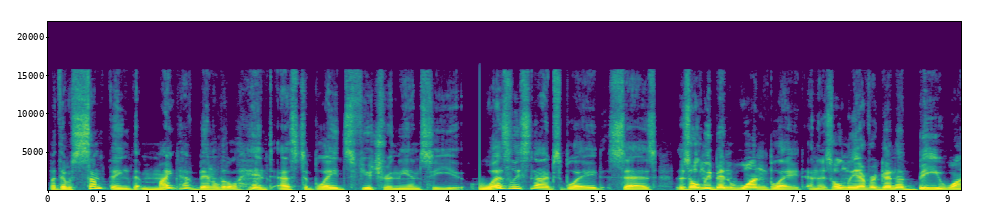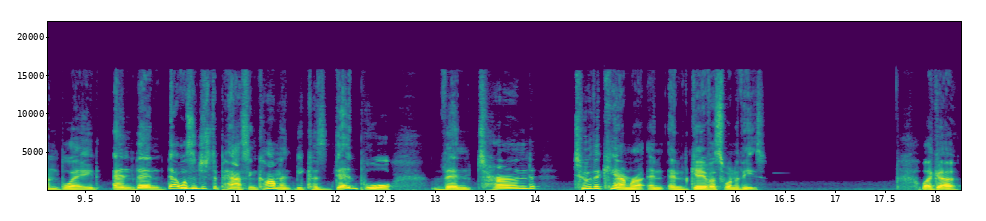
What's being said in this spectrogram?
But there was something that might have been a little hint as to Blade's future in the MCU. Wesley Snipes' Blade says, There's only been one Blade, and there's only ever gonna be one Blade. And then that wasn't just a passing comment, because Deadpool then turned to the camera and, and gave us one of these. Like a,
